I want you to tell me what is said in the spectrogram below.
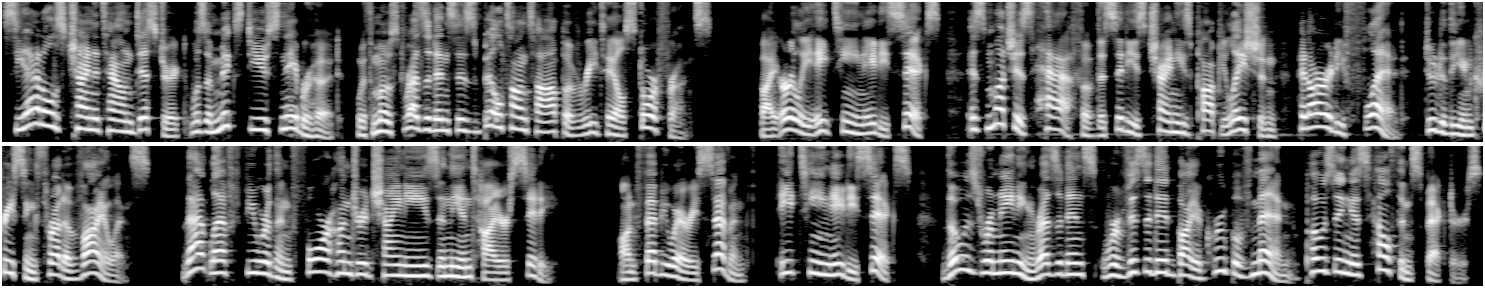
Seattle's Chinatown district was a mixed use neighborhood, with most residences built on top of retail storefronts. By early 1886, as much as half of the city's Chinese population had already fled due to the increasing threat of violence. That left fewer than 400 Chinese in the entire city. On February 7th, 1886, those remaining residents were visited by a group of men posing as health inspectors,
